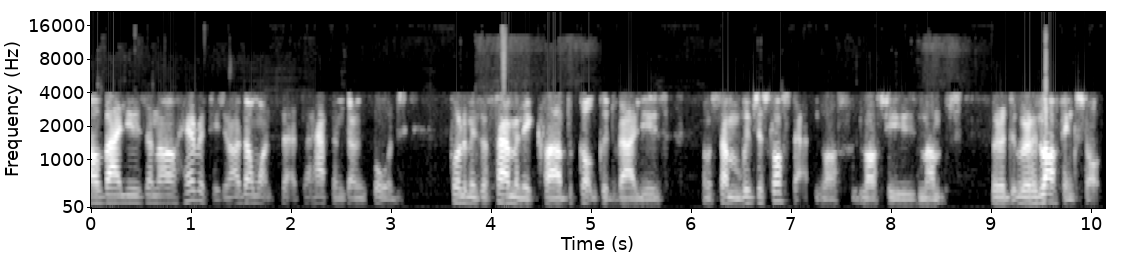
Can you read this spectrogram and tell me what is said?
our values and our heritage. And I don't want that to happen going forward. Fulham is a family club, got good values, and some we've just lost that in the last last few months. We're a, we're a laughing stock.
